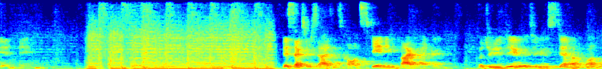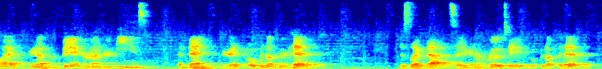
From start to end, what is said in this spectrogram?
band pain. This exercise is called standing fire hydrant. What you're going to do is you're going to stand on one leg, you're going to have the band around your knees, and then you're going to open up your hip, just like that. So you're going to rotate, open up the hip,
